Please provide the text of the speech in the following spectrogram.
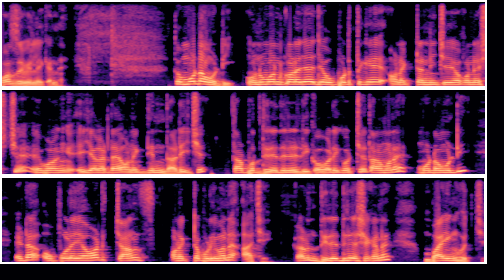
পসিবল এখানে। তো মোটামুটি অনুমান করা যায় যে উপর থেকে অনেকটা নিচে যখন এসছে এবং এই জায়গাটায় অনেক দিন দাঁড়িয়েছে, তারপর ধীরে ধীরে রিকভারি করছে, তার মানে মোটামুটি এটা ওপরে যাওয়ার চান্স অনেকটা পরিমাণে আছে। কারণ ধীরে ধীরে সেখানে বাইং হচ্ছে।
